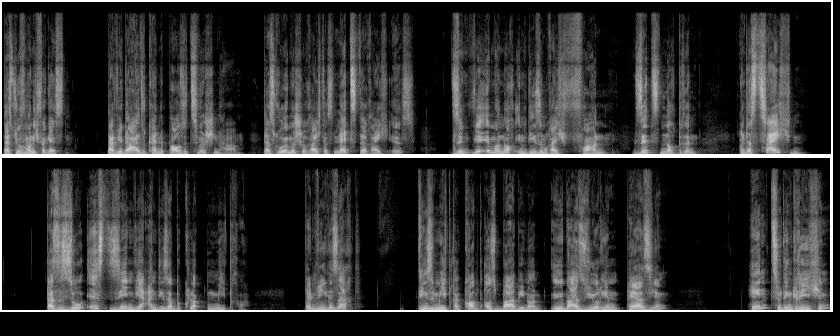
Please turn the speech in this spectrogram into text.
Das dürfen wir nicht vergessen. Da wir da also keine Pause zwischen haben, das römische Reich das letzte Reich ist, sind wir immer noch in diesem Reich vorhanden, sitzen noch drin. Und das Zeichen, dass es so ist, sehen wir an dieser bekloppten Mitra. Denn wie gesagt, diese Mitra kommt aus Babylon über Assyrien, Persien hin zu den Griechen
